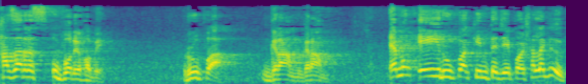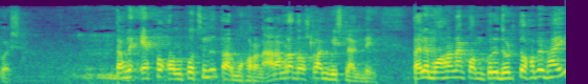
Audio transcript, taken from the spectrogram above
হাজারের উপরে হবে। রূপা, গ্রাম গ্রাম। এবং এই রূপা কিনতে যে পয়সা লাগে ওই পয়সা। তাহলে এত অল্প ছিল তার মহারানা আর আমরা দশ লাখ, বিশ লাখ দিই। তাহলে মহারানা কম করে ধরতে হবে ভাই।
